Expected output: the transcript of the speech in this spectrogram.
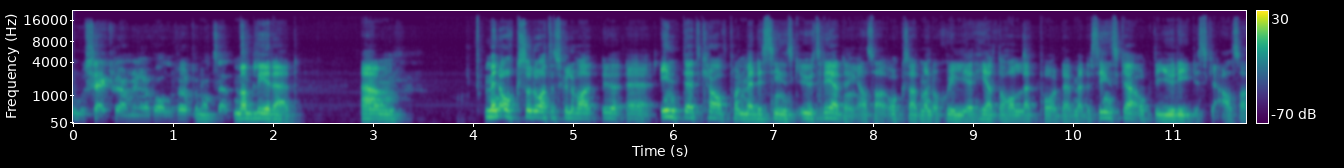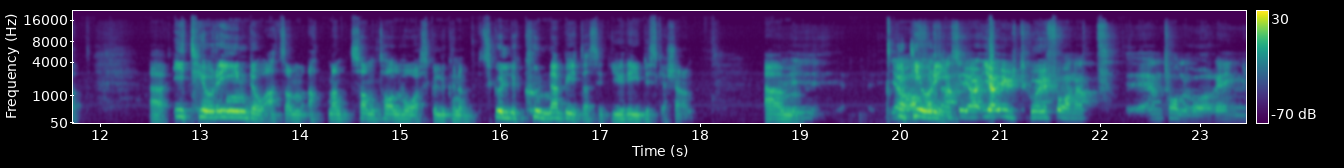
osäkrar jag min revolver på något sätt. man blir rädd. Um, Ja. Men också då att det skulle vara eh, inte ett krav på en medicinsk utredning, alltså också att man då skiljer helt och hållet på det medicinska och det juridiska. Alltså att eh, i teorin då att, som, att man som 12 år skulle kunna, skulle kunna byta sitt juridiska kön. Um, Ja, teorin. fast Alltså jag, jag utgår ifrån att en 12-åring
